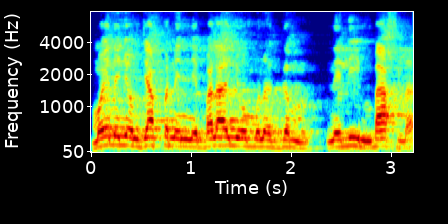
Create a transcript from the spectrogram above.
mooy ne ñoom jàpp nañ ne balaa ñoo mën a gëm ne lii mbaax la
